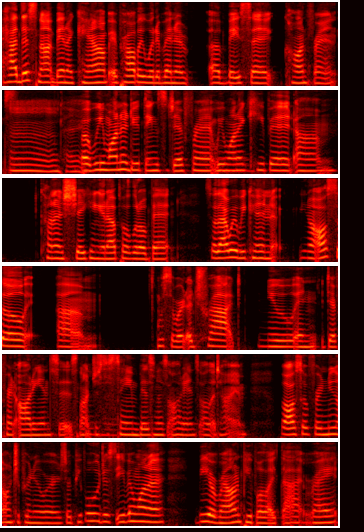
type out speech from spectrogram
had this not been a camp, it probably would have been a, a basic conference. Mm, okay. But we want to do things different. We want to keep it um, kind of shaking it up a little bit. So that way we can, you know, also, um, what's the word, attract new and different audiences, not just the Mm-hmm. same business audience all the time, but also for new entrepreneurs or people who just even want to be around people like that, right?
